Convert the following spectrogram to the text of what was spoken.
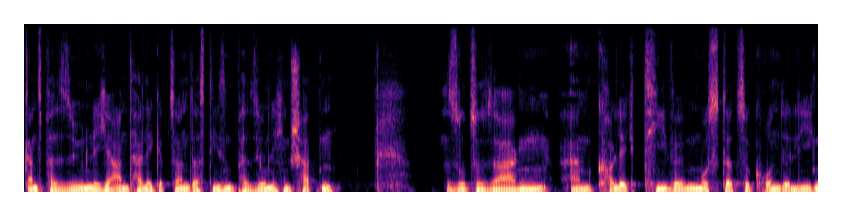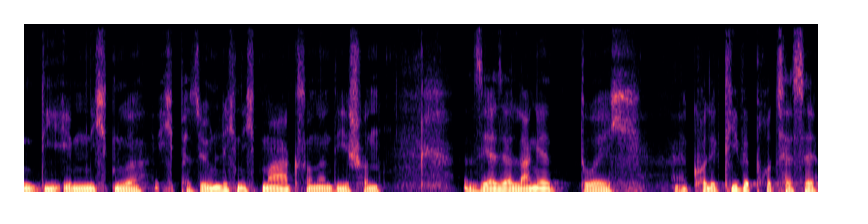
ganz persönliche Anteile gibt, sondern dass diesen persönlichen Schatten sozusagen ähm, kollektive Muster zugrunde liegen, die eben nicht nur ich persönlich nicht mag, sondern die schon sehr, sehr lange durch äh, kollektive Prozesse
